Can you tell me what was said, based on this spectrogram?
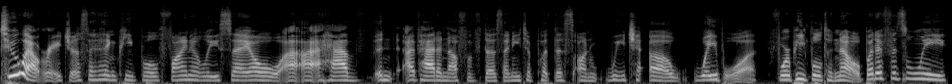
too outrageous. I think people finally say, "Oh, I, I have, I've had enough of this. I need to put this on WeChat, uh, Weibo for people to know." But if it's only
